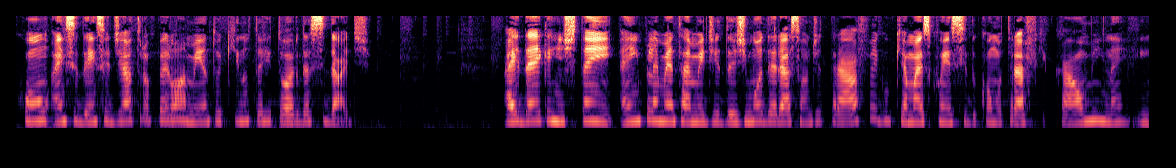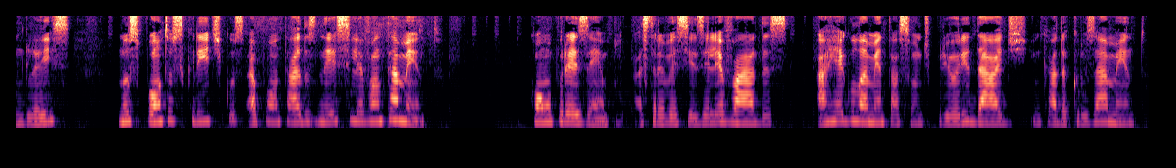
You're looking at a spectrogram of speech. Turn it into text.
com a incidência de atropelamento aqui no território da cidade. A ideia que a gente tem é implementar medidas de moderação de tráfego, que é mais conhecido como traffic calming, né, em inglês, nos pontos críticos apontados nesse levantamento, como, por exemplo, as travessias elevadas, a regulamentação de prioridade em cada cruzamento,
